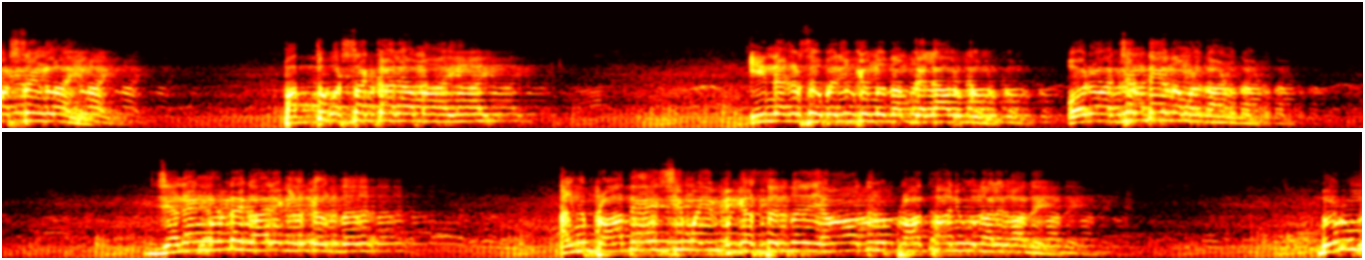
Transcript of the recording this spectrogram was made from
വർഷങ്ങളായി പത്ത് വർഷക്കാലമായി ഈ നഗരസഭ ഭരിക്കുന്നത് നമുക്ക് എല്ലാവർക്കും ഓരോ അജണ്ടയും നമ്മൾ കാണുന്നുണ്ട്. ജനങ്ങളുടെ കാര്യങ്ങൾക്കകത്ത് അങ്ങ് പ്രാദേശികമായി വികസനത്തിന് യാതൊരു പ്രാധാന്യവും നൽകാതെ വെറും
